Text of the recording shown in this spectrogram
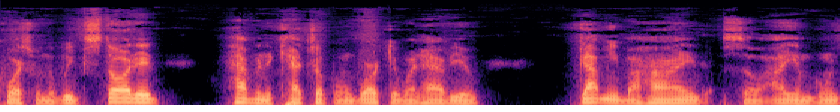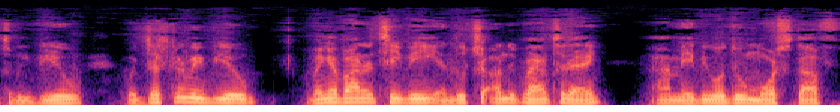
course, when the week started, having to catch up on work and what have you, got me behind. So I am going to review, we're just going to review Ring of Honor TV and Lucha Underground today. Uh, maybe we'll do more stuff,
